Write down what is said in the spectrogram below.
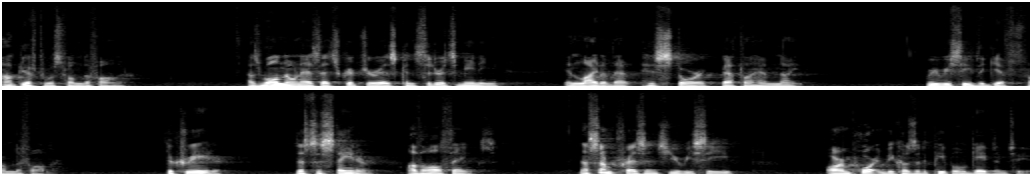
Our gift was from the Father. As well known as that scripture is, consider its meaning in light of that historic Bethlehem night. We received a gift from the Father, the Creator, the Sustainer of all things. Now, some presents you receive are important because of the people who gave them to you.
